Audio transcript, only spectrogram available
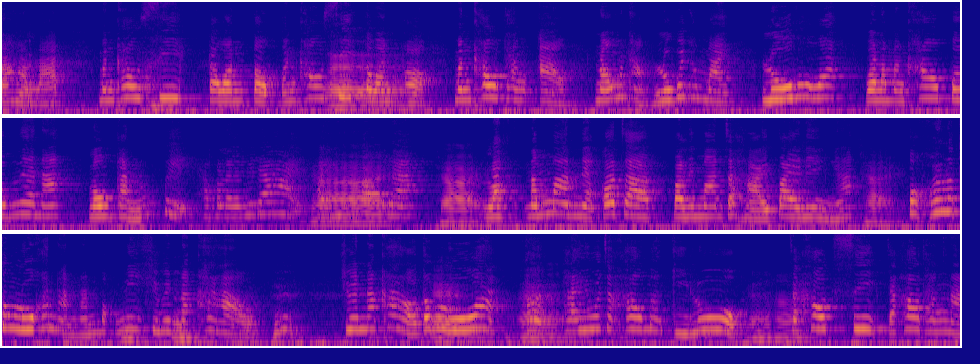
สหรัฐ มันเข้าซีกตะวันตก มันเข้าซีกเออตะวันออก มันเข้าทางอ่าว น้องมันถามรู้ไปทำไม รู้เพราะว่าเวลามันเข้าปุ๊บเนี่ยนะโรงกลั่นต้องปิดทำอะไรไม่ได้พายุเข้าไงใช่หลักน้ำมันเนี่ยก็จะปริมาณจะหายไปอะไรอย่างเงี้ยใช่บอกเฮ้ยเราต้องรู้ขนาดนั้นบอกนี่ชีวิตนักข่าว ชีวิตนักข่าวต้องรู้อะเออเออพายุจะเข้ามากี่ลูกอ่าฮะจะเข้าซีกจะเข้าทางไหน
